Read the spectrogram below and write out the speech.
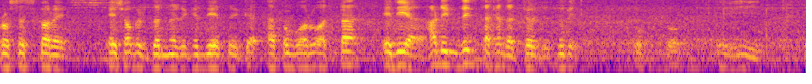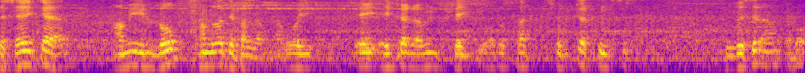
প্রসেস করে। এসবের জন্য রেখে দিয়েছে। এত বড় একটা এরিয়া হার্ডিং ব্রিজ দেখা যাচ্ছে ওই যে দূরে। সেইটা আমি লোভ সামলাতে পারলাম না। ওই, এই, এইটার আমি সেই অবস্থার ছবিটা তুলছি। তুলেছিলাম এবং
